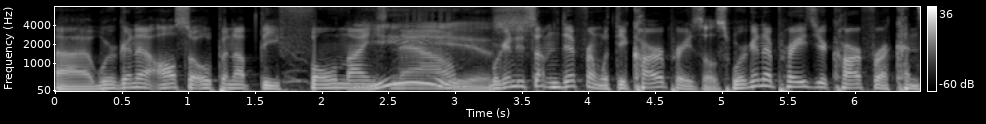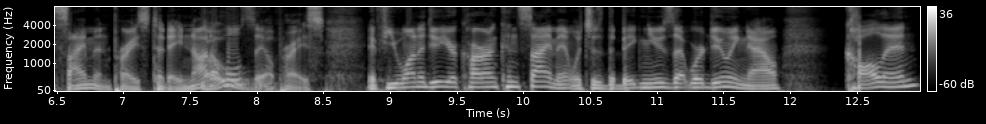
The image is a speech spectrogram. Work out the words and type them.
uh, we're going to also open up the phone lines yes. now. We're going to do something different with the car appraisals. We're going to appraise your car for a consignment price today, not oh. a wholesale price. If you want to do your car on consignment, which is the big news that we're doing now, call in,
